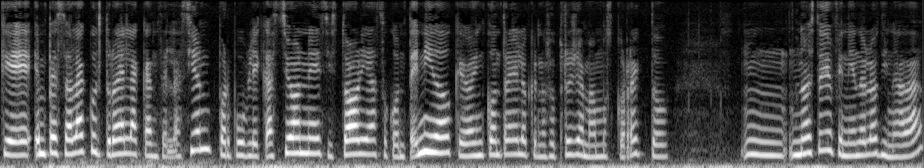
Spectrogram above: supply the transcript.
que empezó la cultura de la cancelación por publicaciones, historias o contenido que va en contra de lo que nosotros llamamos correcto. Mm, no estoy defendiéndolos ni nada,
